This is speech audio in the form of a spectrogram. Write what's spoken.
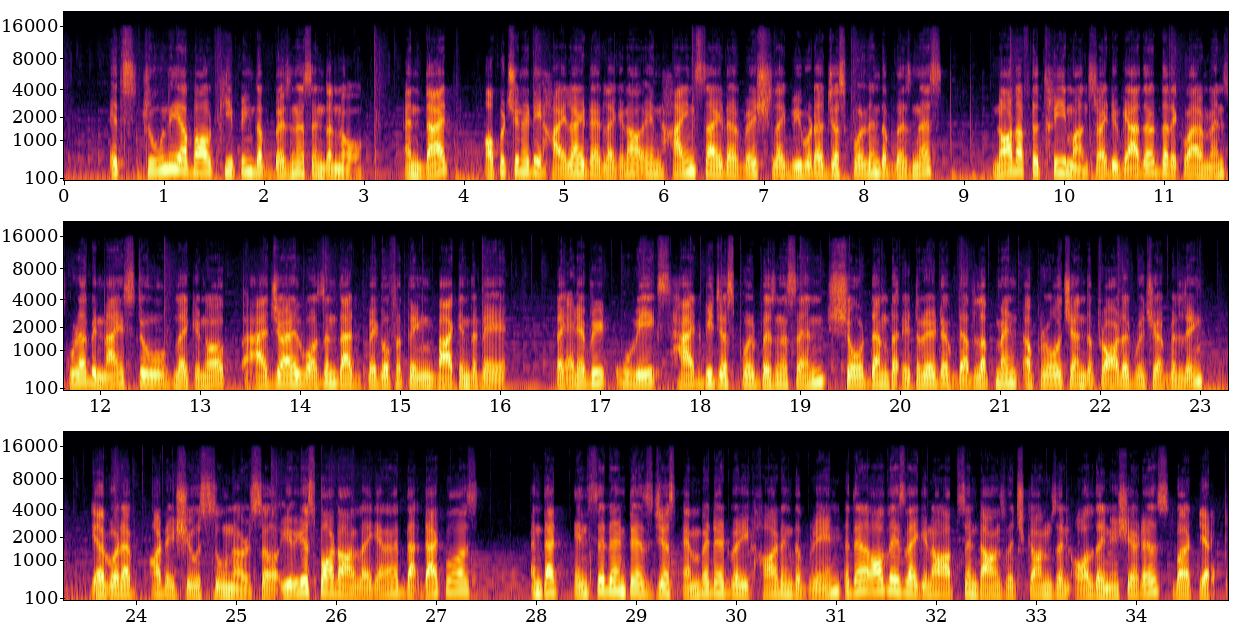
It's truly about keeping the business in the know. And that opportunity highlighted like you know in hindsight i wish like we would have just pulled in the business not after three months right? You gathered the requirements. Would have been nice to like you know agile wasn't that big of a thing back in the day. Like every two weeks had we just pulled business in showed them the iterative development approach and the product which you're building you would have got issues sooner. So you're spot on. Like you know, that that was and that incident is just embedded very hard in the brain. There are always like you know ups and downs which comes in all the initiatives but yep.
